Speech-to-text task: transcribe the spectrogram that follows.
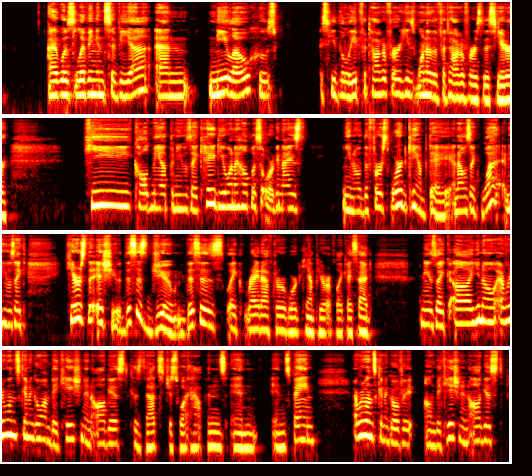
I was living in Sevilla and Nilo, who's is he the lead photographer? He's one of the photographers this year he called me up and he was like, Hey, do you want to help us organize, you know, the first WordCamp day? And I was like, what? And he was like, here's the issue. This is June. This is like right after WordCamp Europe, like I said. And he was like, uh, you know, everyone's going to go on vacation in August because that's just what happens in, in Spain. Everyone's going to go va- on vacation in August.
